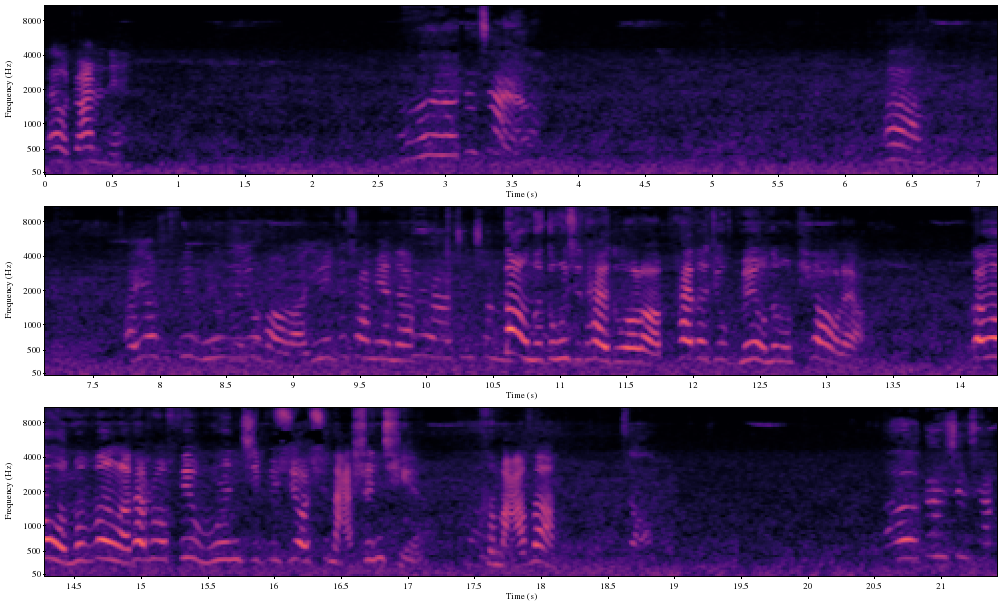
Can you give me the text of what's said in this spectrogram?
来，我抓着你。啊，太吓人了！啊，哎，要是飞无人机就好了，因为这上面的荡的东西太多了，拍的就没有那么漂亮。刚刚我们问了，他说飞无人机必须要去哪申请，很麻烦。走。呃，但是峡谷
